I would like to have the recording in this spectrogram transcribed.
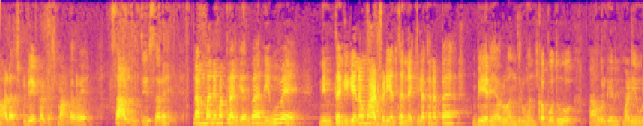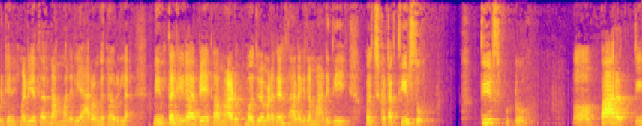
ಮಾಡಷ್ಟು ಬೇಕಾದಷ್ಟು ಮಾಡೋರೆ ಸಾಲ ತೀರ್ಸರೆ ನಮ್ಮ ಮನೆ ಮಕ್ಳು ಹಂಗೆ ಅಲ್ವಾ? ನೀವೇ ನಿಮ್ಮ ನಾವು ಮಾಡಬೇಡಿ ಅಂತ ಅನ್ನಕ್ಕಿಲ್ಲ ಕಣಪ್ಪ. ಬೇರೆಯವರು ಅಂದರು ಅನ್ಕೋಬೋದು. ಅವ್ರಿಗೇನಕ್ಕೆ ಮಾಡಿ ಇವ್ರಿಗೇನಕ್ಕೆ ಮಾಡಿ ಅಂತಾರೆ ನಮ್ಮ ಮನೇಲಿ ಯಾರೋ ಅನ್ನೋರಿಲ್ಲ ನಿಮ್ಮ ತಂಗಿಗ ಬೇಕಾ ಮಾಡು. ಮದುವೆ ಮಾಡೋಕೆ ಸಾಲಾಗಿಲ್ಲ ಮಾಡಿದಿ. ಅಚ್ಚುಕಟ್ಟಾಗಿ ತೀರಿಸು. ತೀರಿಸ್ಬಿಟ್ಟು ಪಾರತ್ತಿ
